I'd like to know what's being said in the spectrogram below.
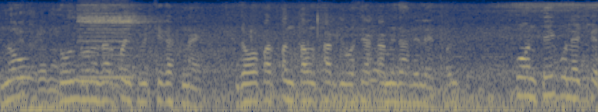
नऊ दोन दोन हजार पंचवीसची घटना आहे. जवळपास पंचावन्न साठ दिवस या कामी झालेले आहेत. पण कोणत्याही गुन्ह्याचे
